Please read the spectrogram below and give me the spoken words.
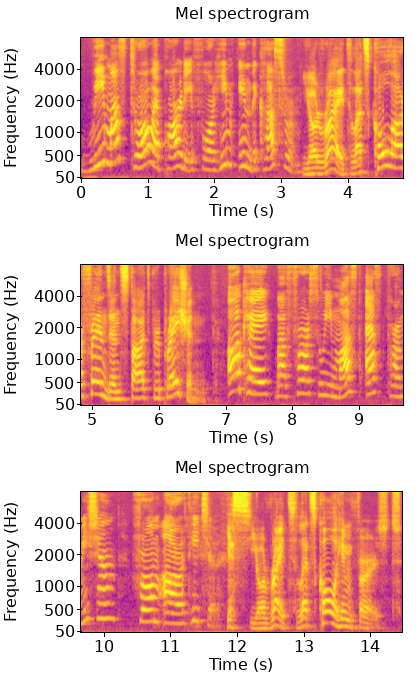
We must throw a party for him in the classroom. You're right. Let's call our friends and start preparation. Okay, but first we must ask permission from our teacher. Yes, you're right. Let's call him first.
